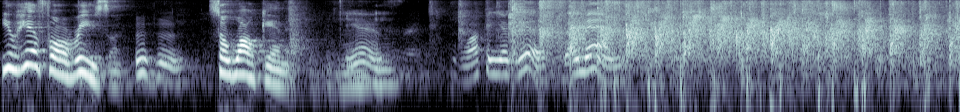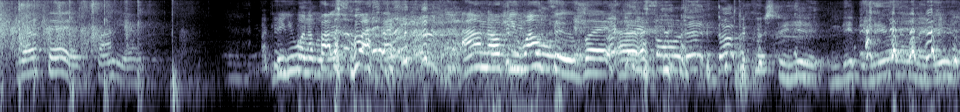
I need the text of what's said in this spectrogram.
You're here for a reason. Mm-hmm. So walk in it. Yes. Walk in your gifts. Amen. Well said, Sondia. Do you want to follow? I don't know if you want to, but, I uh, can't follow that. Dr. Christian hit, hit the nail on the head.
